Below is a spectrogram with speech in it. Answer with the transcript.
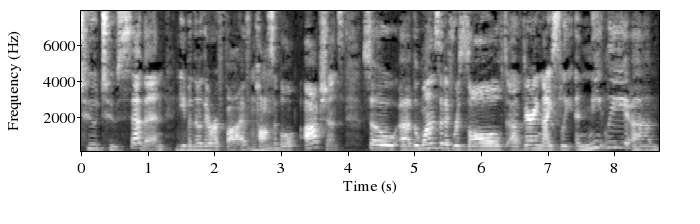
227, mm-hmm. even though mm-hmm. there are 5 mm-hmm. possible options. So uh, the ones that have resolved uh, very nicely and neatly, um,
